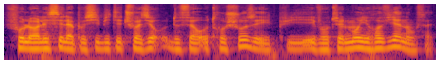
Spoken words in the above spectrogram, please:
faut leur laisser la possibilité de choisir de faire autre chose et puis éventuellement ils reviennent en fait.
